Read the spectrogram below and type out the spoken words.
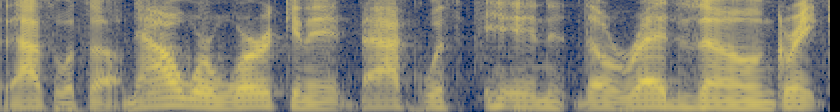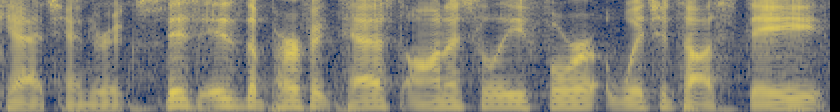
That's what's up. Now we're working it back within the red zone. Great catch, Hendricks. This is the perfect test, honestly, for Wichita State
